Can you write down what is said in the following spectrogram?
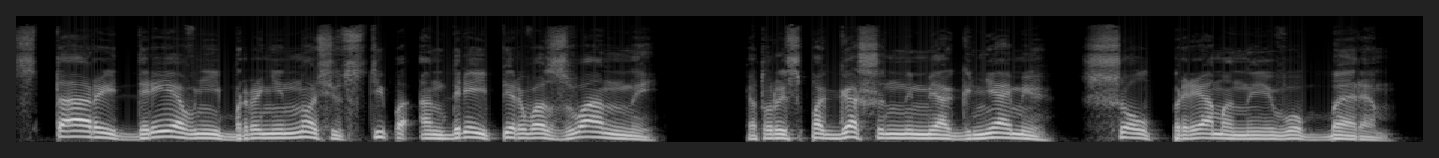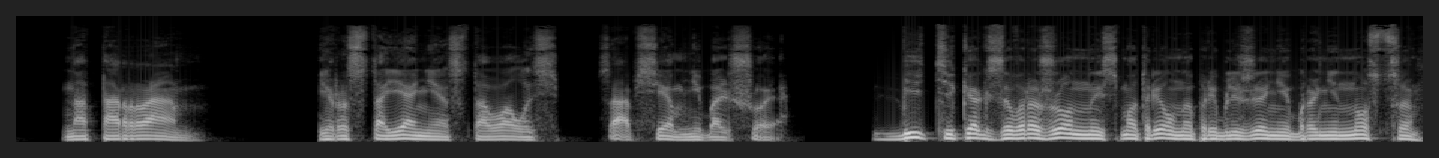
Старый древний броненосец типа Андрей Первозванный, который с погашенными огнями шел прямо на его берем, на таран. И расстояние оставалось совсем небольшое. Битти, как завороженный, смотрел на приближение броненосца,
